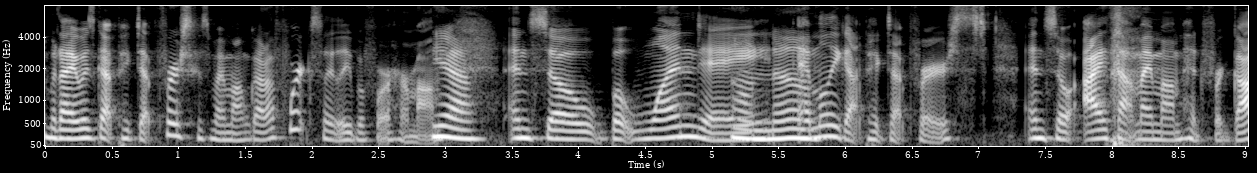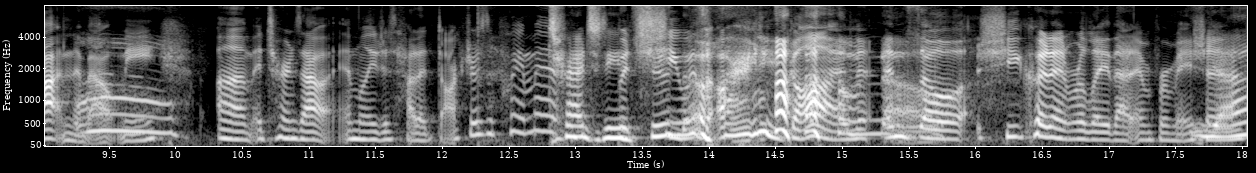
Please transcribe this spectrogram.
But I always got picked up first because my mom got off work slightly before her mom. Yeah. And so, but one day, Oh, no. Emily got picked up first. And so I thought my mom had forgotten about Oh. me. Um, it turns out Emily just had a doctor's appointment. Tragedy But she ensued, was already gone. Oh, And so she couldn't relay that information. Yeah.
